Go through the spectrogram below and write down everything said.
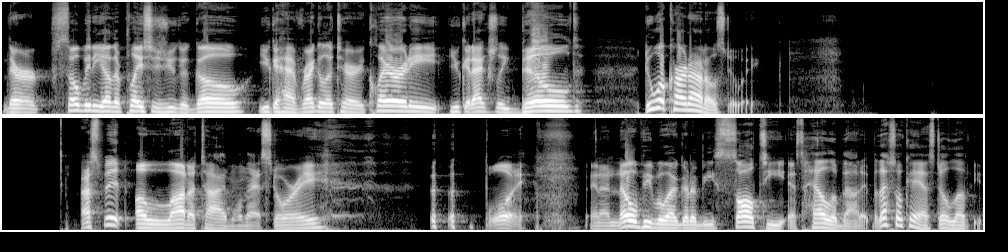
There are so many other places you could go. You could have regulatory clarity. You could actually build. Do what Cardano's doing. I spent a lot of time on that story. Boy. And I know people are going to be salty as hell about it, but that's okay. I still love you.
